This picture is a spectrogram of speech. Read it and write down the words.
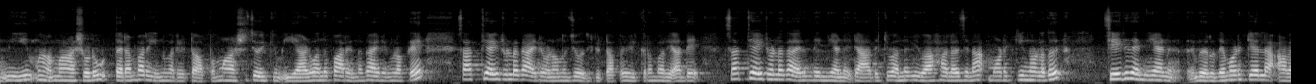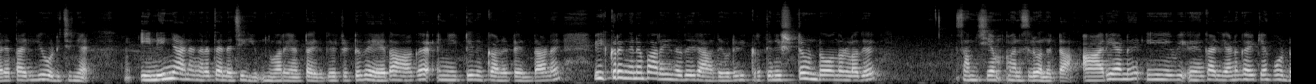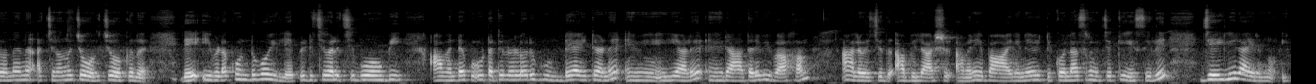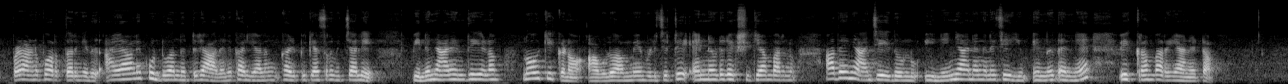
നീ മാഷോട് ഉത്തരം പറയുമെന്ന് പറയും കേട്ടോ അപ്പോൾ മാഷ് ചോദിക്കും ഇയാൾ വന്ന് പറയുന്ന കാര്യങ്ങളൊക്കെ സത്യമായിട്ടുള്ള കാര്യമാണോ എന്ന് ചോദിക്കും കേട്ടോ അപ്പോൾ വിക്രം പറയും അതെ സത്യമായിട്ടുള്ള കാര്യം തന്നെയാണ്. രാധയ്ക്ക് വന്ന വിവാഹാലോചന മുടക്കി എന്നുള്ളത് ശരി തന്നെയാണ്. വെറുതെ മുടക്കിയല്ല. അവരെ തല്ലി ഓടിച്ചു ഞാൻ. ഇനിയും ഞാൻ അങ്ങനെ തന്നെ ചെയ്യും എന്ന് പറയാം കേട്ടോ. ഇത് കേട്ടിട്ട് വേദ ആകെ ഞെട്ടി നിൽക്കുകയാണ് കേട്ടോ. എന്താണ് വിക്രം ഇങ്ങനെ പറയുന്നത്? രാധയോട് വിക്രത്തിന് ഇഷ്ടമുണ്ടോ എന്നുള്ളത് സംശയം മനസ്സിൽ വന്നിട്ടാ. ആരെയാണ് ഈ കല്യാണം കഴിക്കാൻ കൊണ്ടുവന്നതെന്ന് അച്ഛനൊന്ന് ചോദിച്ചു നോക്കുന്നത്. ദേ ഇവിടെ കൊണ്ടുപോയില്ലേ? പിടിച്ചു വലിച്ച് ബോബി. അവന്റെ കൂട്ടത്തിലുള്ള ഒരു ഗുണ്ടയായിട്ടാണ് ഇയാൾ രാധര വിവാഹം ആലോചിച്ചത്. അഭിലാഷ് അവനെ ഭാര്യനെ വെട്ടിക്കൊല്ലാൻ ശ്രമിച്ച കേസിൽ ജയിലിലായിരുന്നു. ഇപ്പോഴാണ് പുറത്തിറങ്ങിയത്. അയാളെ കൊണ്ടുവന്നിട്ട് രാധനെ കല്യാണം കഴിപ്പിക്കാൻ ശ്രമിച്ചാലേ? പിന്നെ ഞാൻ എന്ത് ചെയ്യണം? നോക്കിക്കണോ? അവളും അമ്മയും വിളിച്ചിട്ട് എന്നോട് രക്ഷിക്കാൻ പറഞ്ഞു. അതേ ഞാൻ ചെയ്തോളൂ. ഇനിയും ഞാൻ അങ്ങനെ ചെയ്യും എന്ന് തന്നെ വിക്രം പറയാണ് കേട്ടോ.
